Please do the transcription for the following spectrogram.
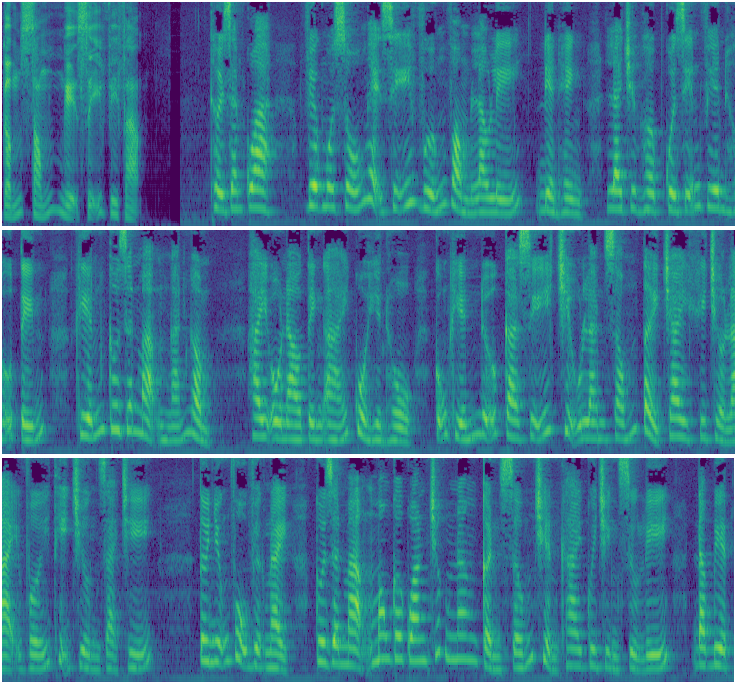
cấm sóng nghệ sĩ vi phạm. Thời gian qua, Việc một số nghệ sĩ vướng vòng lao lý, điển hình là trường hợp của diễn viên Hữu Tín, khiến cư dân mạng ngán ngẩm. Hay ồn ào tình ái của Hiền Hồ cũng khiến nữ ca sĩ chịu làn sóng tẩy chay khi trở lại với thị trường giải trí. Từ những vụ việc này, cư dân mạng mong cơ quan chức năng cần sớm triển khai quy trình xử lý, đặc biệt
